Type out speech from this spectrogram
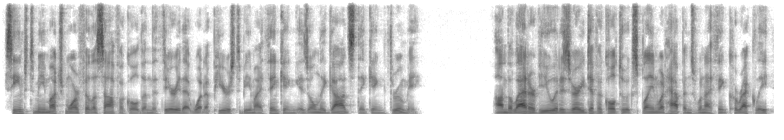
seems to me much more philosophical than the theory that what appears to be my thinking is only God's thinking through me. On the latter view, it is very difficult to explain what happens when I think correctly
